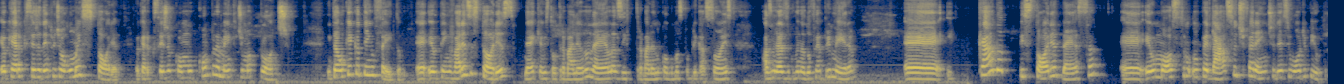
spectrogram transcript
eu quero que seja dentro de alguma história. Eu quero que seja como complemento de uma plot. Então, o que, que eu tenho feito? É, eu tenho várias histórias, né, que eu estou trabalhando nelas e trabalhando com algumas publicações. As Mulheres do Governador foi a primeira. É, e cada história dessa, é, eu mostro um pedaço diferente desse world building.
